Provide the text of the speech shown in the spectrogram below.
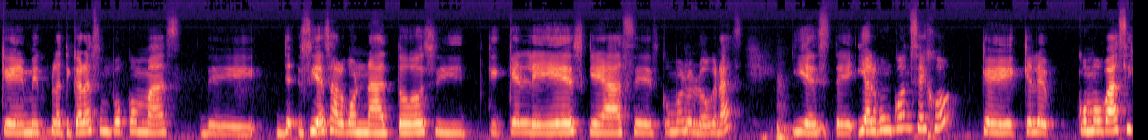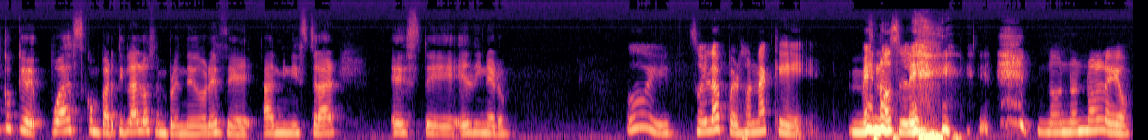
que me platicaras un poco más de, si es algo nato, si qué, lees, qué haces, cómo lo logras y este y algún consejo que, que le como básico que puedas compartirle a los emprendedores de administrar este el dinero. Uy, soy la persona que menos lee. no, no, no leo.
